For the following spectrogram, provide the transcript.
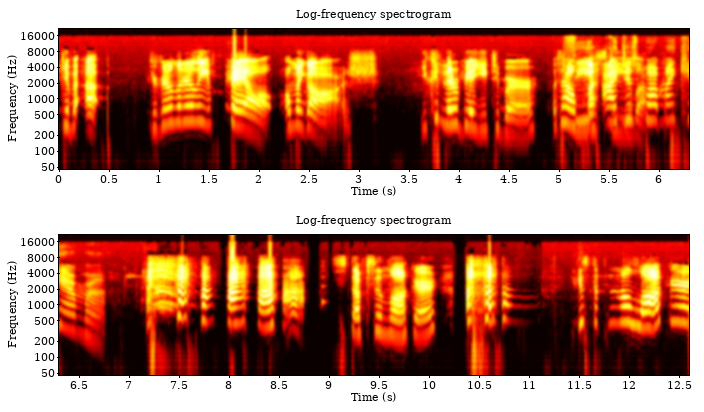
Give it up. You're gonna literally fail. Oh my gosh. You can never be a YouTuber with how See, musty I you just look. bought my camera. stuff's in locker. you stuff in the locker.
